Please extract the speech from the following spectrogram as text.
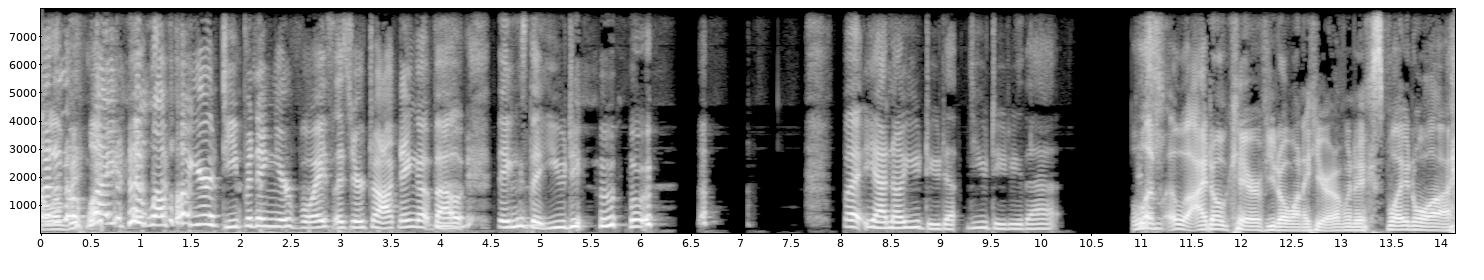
I don't know Celebi. why. I love how you're deepening your voice as you're talking about things that you do. but yeah, no, you do. that. You do do that. Lem- I don't care if you don't want to hear it. I'm going to explain why.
